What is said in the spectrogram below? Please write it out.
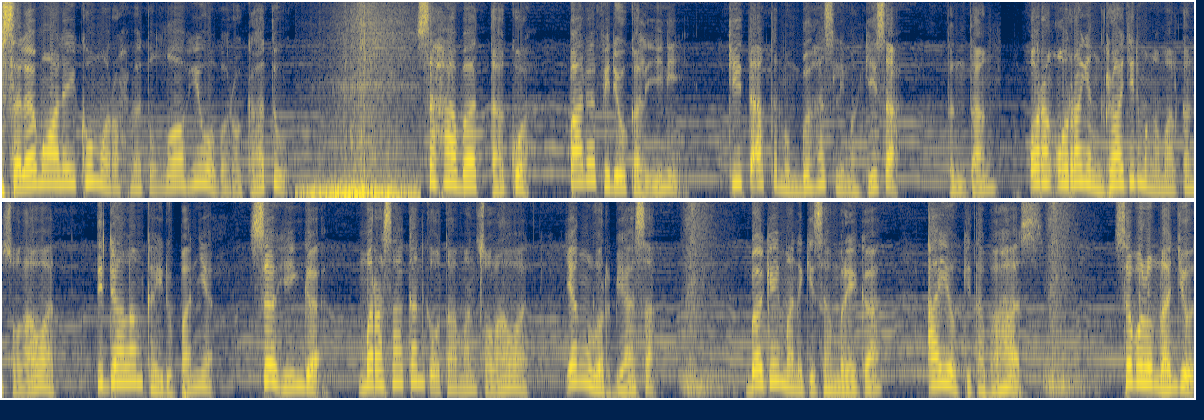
Assalamualaikum warahmatullahi wabarakatuh. Sahabat takwa, pada video kali ini kita akan membahas lima kisah tentang orang-orang yang rajin mengamalkan solawat di dalam kehidupannya sehingga merasakan keutamaan solawat yang luar biasa. Bagaimana kisah mereka? Ayo kita bahas. Sebelum lanjut,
